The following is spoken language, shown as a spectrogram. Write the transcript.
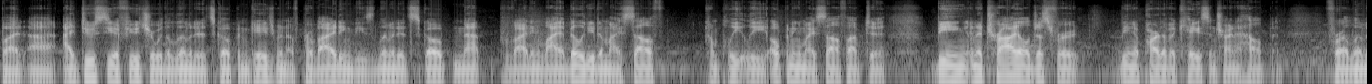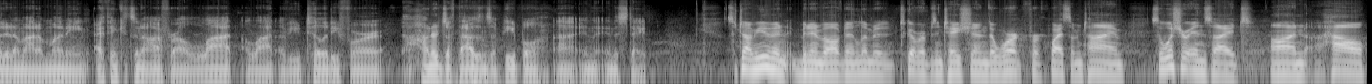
But uh, I do see a future with a limited scope engagement of providing these limited scope, not providing liability to myself completely, opening myself up to being in a trial just for being a part of a case and trying to help for a limited amount of money. I think it's going to offer a lot, a lot of utility for hundreds of thousands of people uh, in, the, in the state. So, Tom, you've been, been involved in limited scope representation, the work for quite some time. So, what's your insight on how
